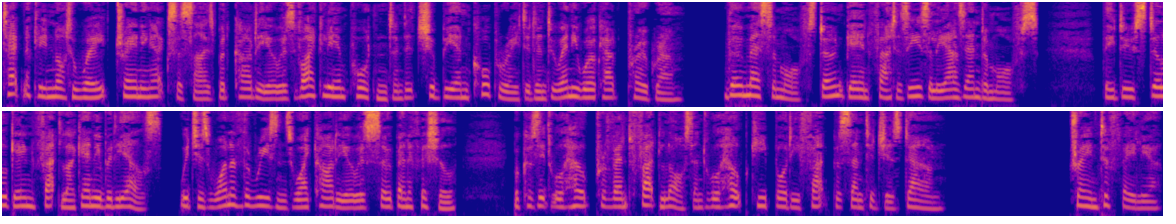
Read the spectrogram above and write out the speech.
technically not a weight training exercise, but cardio is vitally important and it should be incorporated into any workout program. Though mesomorphs don't gain fat as easily as endomorphs, they do still gain fat like anybody else, which is one of the reasons why cardio is so beneficial, because it will help prevent fat loss and will help keep body fat percentages down. Train to failure.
